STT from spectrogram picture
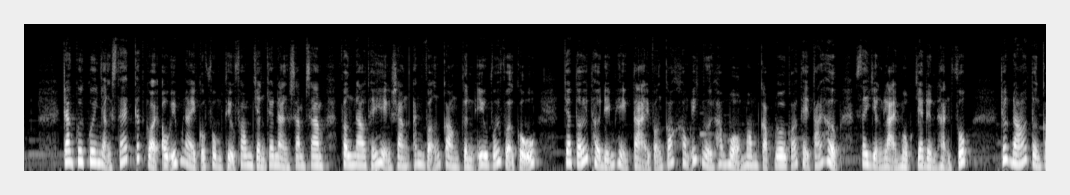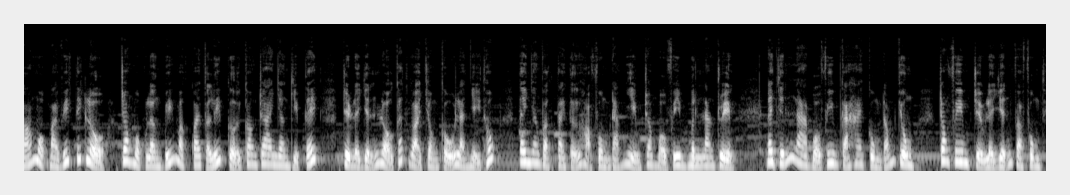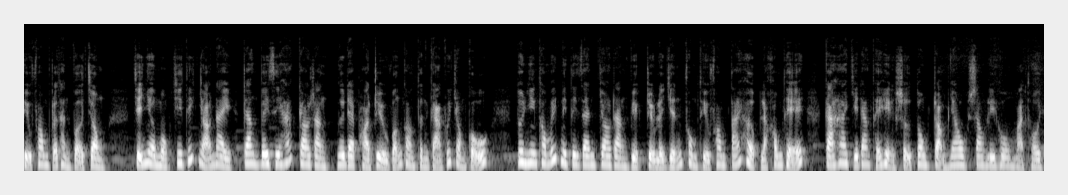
Trang Quy Quy nhận xét cách gọi âu yếm này của Phùng Thiệu Phong dành cho nàng Sam Sam phần nào thể hiện rằng anh vẫn còn tình yêu với vợ cũ. Cho tới thời điểm hiện tại vẫn có không ít người hâm mộ mong cặp đôi có thể tái hợp, xây dựng lại một gia đình hạnh phúc. Trước đó từng có một bài viết tiết lộ, trong một lần bí mật quay clip gửi con trai nhân dịp Tết, Triệu Lệ Dĩnh lộ cách gọi chồng cũ là Nhị Thúc, tên nhân vật tài tử họ Phùng đảm nhiệm trong bộ phim Minh Lan Truyền. Đây chính là bộ phim cả hai cùng đóng chung. Trong phim, Triệu Lệ Dĩnh và Phùng Thiệu Phong trở thành vợ chồng. Chỉ nhờ một chi tiết nhỏ này, trang BCH cho rằng người đẹp họ Triệu vẫn còn tình cảm với chồng cũ. Tuy nhiên, không ít netizen cho rằng việc Triệu Lệ Dĩnh, Phùng Thiệu Phong tái hợp là không thể. Cả hai chỉ đang thể hiện sự tôn trọng nhau sau ly hôn mà thôi.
